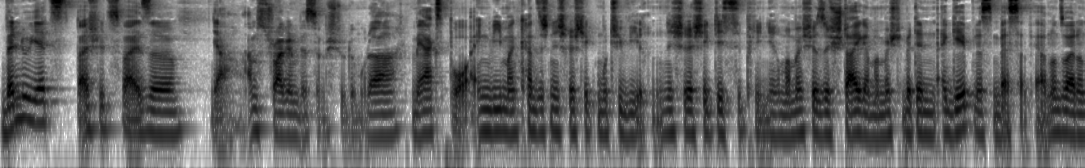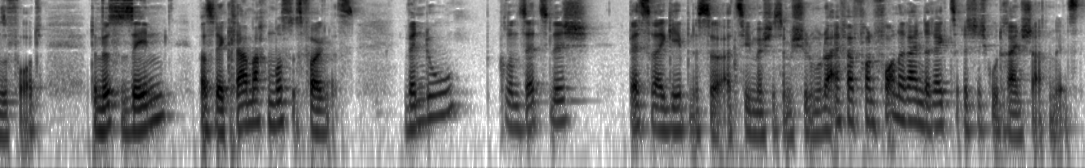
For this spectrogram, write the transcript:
Wenn du jetzt beispielsweise ja, am struggeln bist im Studium oder merkst, boah, irgendwie man kann sich nicht richtig motivieren, nicht richtig disziplinieren, man möchte sich steigern, man möchte mit den Ergebnissen besser werden und so weiter und so fort, dann wirst du sehen, was du dir klar machen musst, ist folgendes. Wenn du grundsätzlich bessere Ergebnisse erzielen möchtest im Studium oder einfach von vornherein direkt richtig gut reinstarten willst,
